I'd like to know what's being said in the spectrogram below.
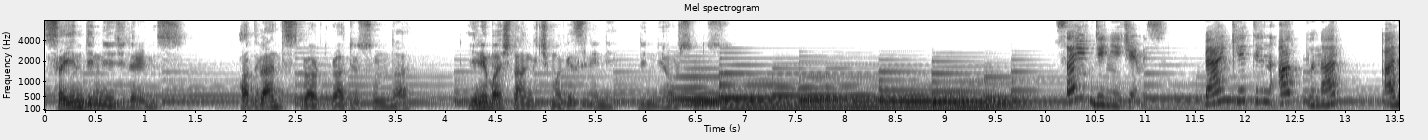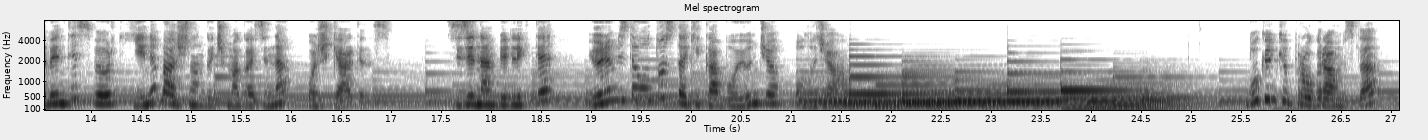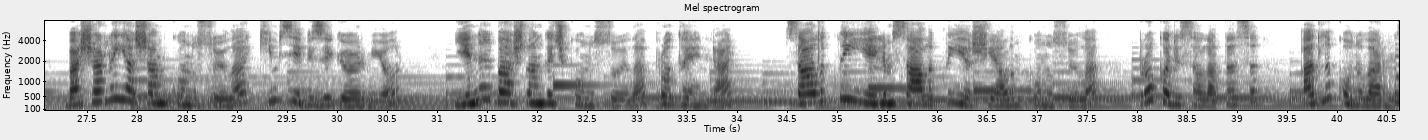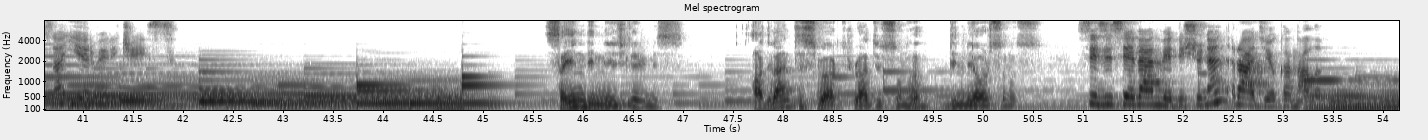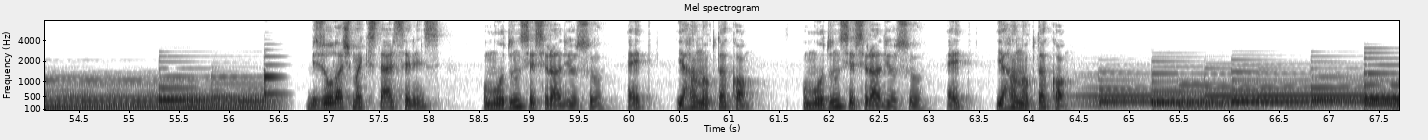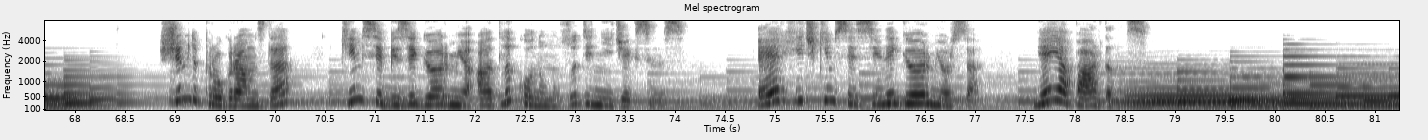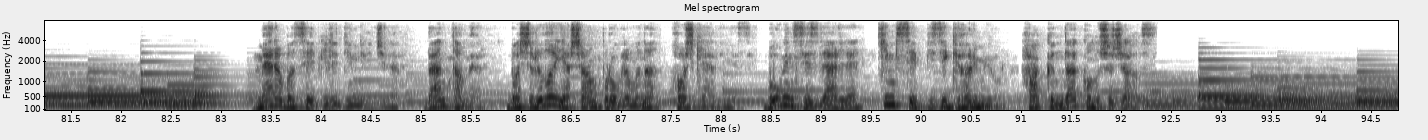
Sayın dinleyicilerimiz, Adventist World Radyosu'nda Yeni Başlangıç magazinini dinliyorsunuz. Sayın dinleyicimiz, ben Ketrin Akpınar, Adventist World Yeni Başlangıç magazine hoş geldiniz. Sizinle birlikte önümüzde 30 dakika boyunca olacağım. Bugünkü programımızda başarılı yaşam konusuyla kimse bizi görmüyor, yeni başlangıç konusuyla proteinler, sağlıklı yiyelim sağlıklı yaşayalım konusuyla brokoli salatası adlı konularımıza yer vereceğiz. Sayın dinleyicilerimiz, Adventist World Radyosunu dinliyorsunuz. Sizi seven ve düşünen radyo kanalı. Bize ulaşmak isterseniz Umutun Sesi Radyosu et yaha.com Umutun Sesi Radyosu et yaha.com Şimdi programımızda Kimse Bizi Görmüyor adlı konumuzu dinleyeceksiniz. Eğer hiç kimse seni görmüyorsa ne yapardınız? Merhaba sevgili dinleyiciler. Ben Tamer. Başarılı Yaşam programına hoş geldiniz. Bugün sizlerle Kimse Bizi Görmüyor hakkında konuşacağız.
